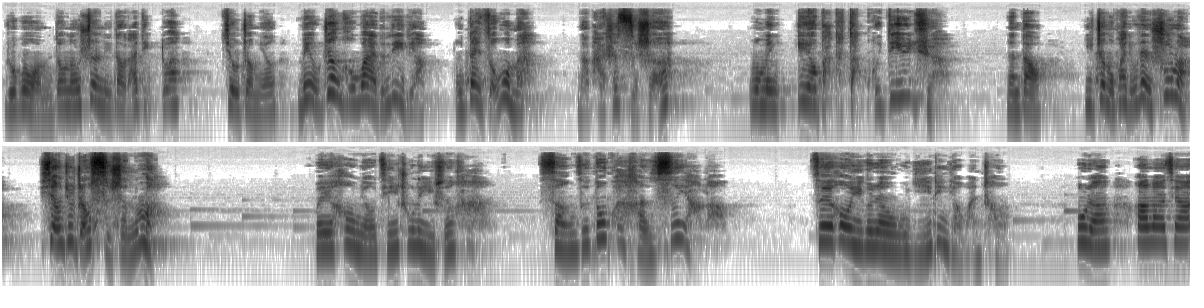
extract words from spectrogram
如果我们都能顺利到达顶端，就证明没有任何外的力量能带走我们，哪怕是死神，我们也要把他打回地狱去。难道你这么快就认输了，想去找死神了吗？韦浩淼急出了一身汗，嗓子都快喊嘶哑了。最后一个任务一定要完成。不然，阿拉加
